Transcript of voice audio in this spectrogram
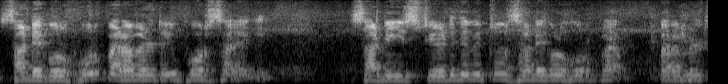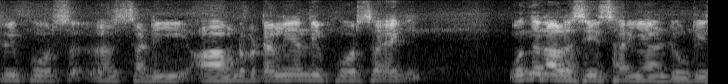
ਸਾਡੇ ਕੋਲ ਹੋਰ ਪੈਰਾਮਿਲਟਰੀ ਫੋਰਸ ਆਏਗੀ। ਸਾਡੀ ਸਟੇਟ ਦੇ ਵਿੱਚੋਂ ਸਾਡੇ ਕੋਲ ਹੋਰ ਪੈਰਾਮਿਲਟਰੀ ਫੋਰਸ ਸਾਡੀ ਆਰਮਡ ਬਟਾਲੀਅਨ ਦੀ ਫੋਰਸ ਆਏਗੀ। ਉਹਦੇ ਨਾਲ ਅਸੀਂ ਸਾਰੀਆਂ ਡਿਊਟੀਆਂ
